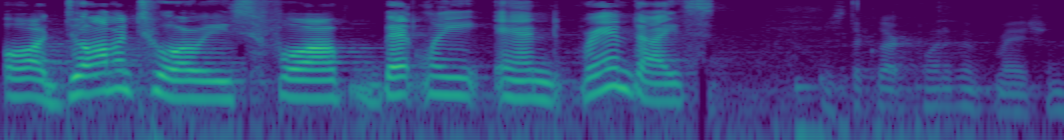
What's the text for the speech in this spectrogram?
or dormitories for Bentley and Brandeis, Mr. Clerk, point of information.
